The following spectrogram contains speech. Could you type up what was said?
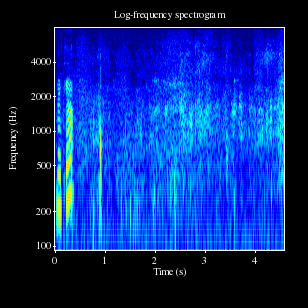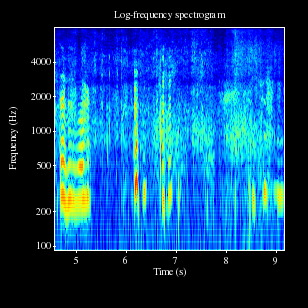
Let's go. Tug of war.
